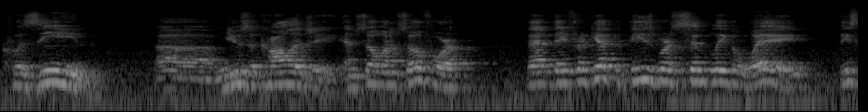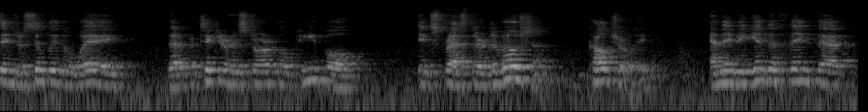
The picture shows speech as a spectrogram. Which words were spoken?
cuisine, uh, musicology, and so on and so forth, that they forget that these were simply the way, these things are simply the way that a particular historical people expressed their devotion culturally, and they begin to think that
